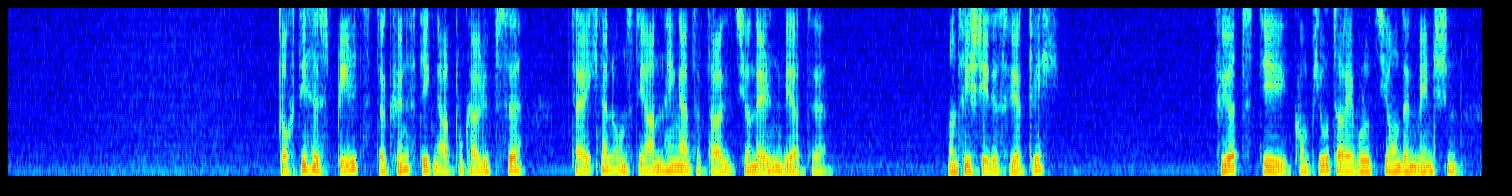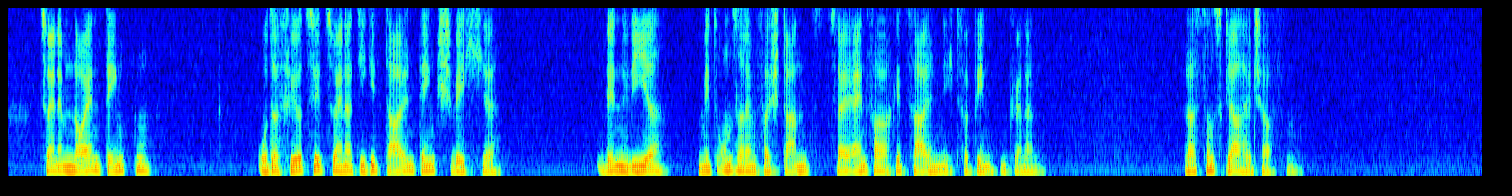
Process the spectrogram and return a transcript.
Doch dieses Bild der künftigen Apokalypse zeichnen uns die Anhänger der traditionellen Werte. Und wie steht es wirklich? Führt die Computerrevolution den Menschen zu einem neuen Denken oder führt sie zu einer digitalen Denkschwäche, wenn wir mit unserem Verstand zwei einfache Zahlen nicht verbinden können? Lasst uns Klarheit schaffen.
